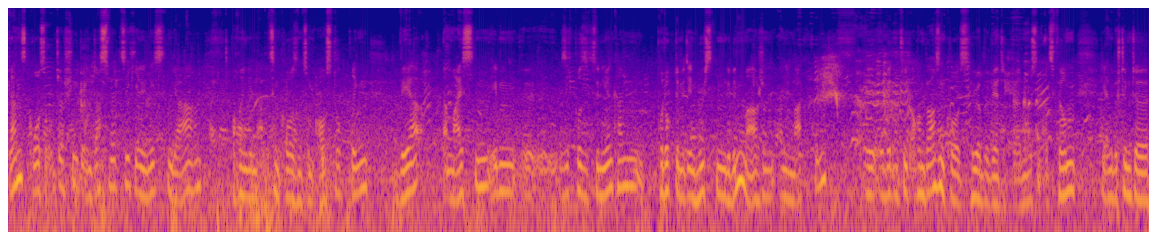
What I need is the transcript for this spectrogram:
ganz große Unterschiede und das wird sich in den nächsten Jahren auch in den Aktienkursen zum Ausdruck bringen, wer am meisten eben äh, sich positionieren kann, Produkte mit den höchsten Gewinnmargen an den Markt bringt, äh, wird natürlich auch im Börsenkurs höher bewertet werden müssen als Firmen, die eine bestimmte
